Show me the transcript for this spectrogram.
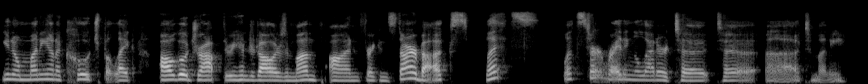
you know, money on a coach, but like I'll go drop $300 a month on freaking Starbucks. Let's let's start writing a letter to to uh to money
